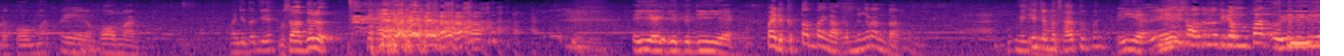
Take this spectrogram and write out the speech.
Ada komat. iya ada komat. Lanjut aja ya. musola dulu Iya gitu dia. Pak deketan Pak nggak kedengeran ntar. Mikir cuma satu, Pak. Iya, Ini ini satu dua tiga empat. Oh, iya.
